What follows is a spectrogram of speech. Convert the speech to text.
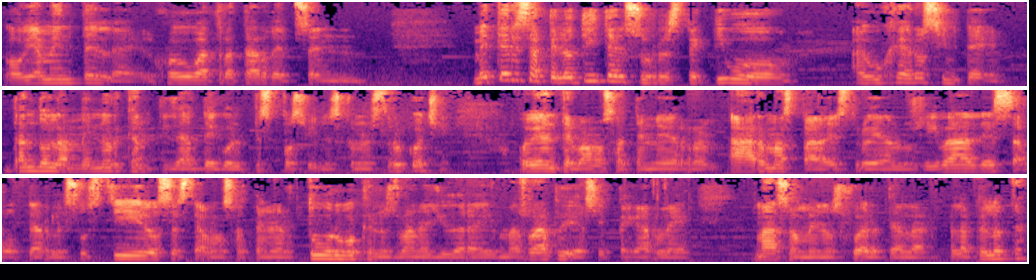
Obviamente la- el juego va a tratar de pues, en- meter esa pelotita en su respectivo agujero sin te, dando la menor cantidad de golpes posibles con nuestro coche. Obviamente vamos a tener armas para destruir a los rivales, sabotearles sus tiros, este, vamos a tener turbo que nos van a ayudar a ir más rápido y así pegarle más o menos fuerte a la, a la pelota.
